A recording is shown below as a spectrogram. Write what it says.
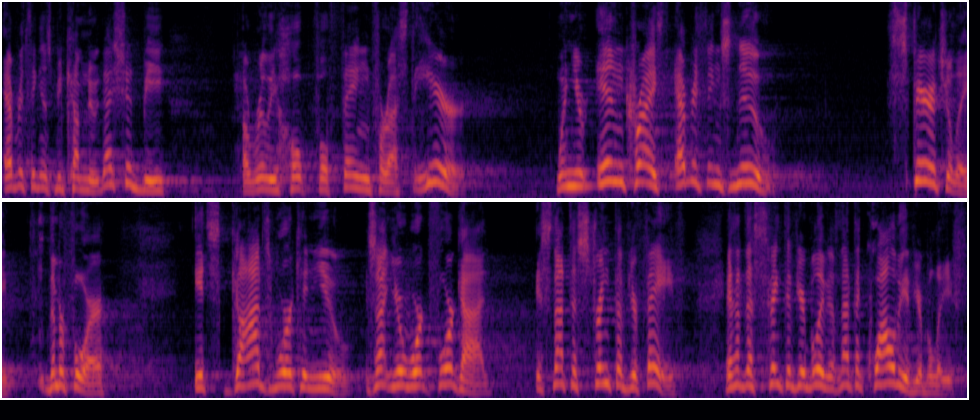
everything has become new. That should be a really hopeful thing for us to hear. When you're in Christ, everything's new. Spiritually, number four, it's God's work in you. It's not your work for God. It's not the strength of your faith. It's not the strength of your belief. It's not the quality of your belief.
